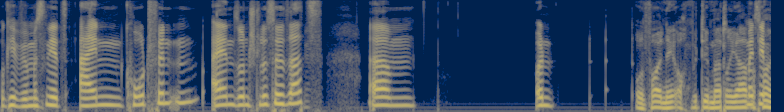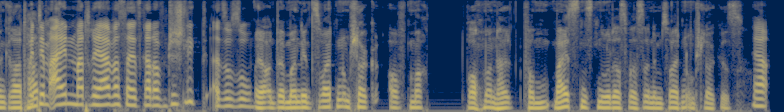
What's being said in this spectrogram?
okay, wir müssen jetzt einen Code finden, einen so einen Schlüsselsatz. Ähm, Und vor allen Dingen auch mit dem Material, mit was man gerade mit hat. dem einen Material, was da jetzt gerade auf dem Tisch liegt. Also so. Ja, und wenn man den zweiten Umschlag aufmacht, braucht man halt vom, meistens nur das, was in dem zweiten Umschlag ist. Ja,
